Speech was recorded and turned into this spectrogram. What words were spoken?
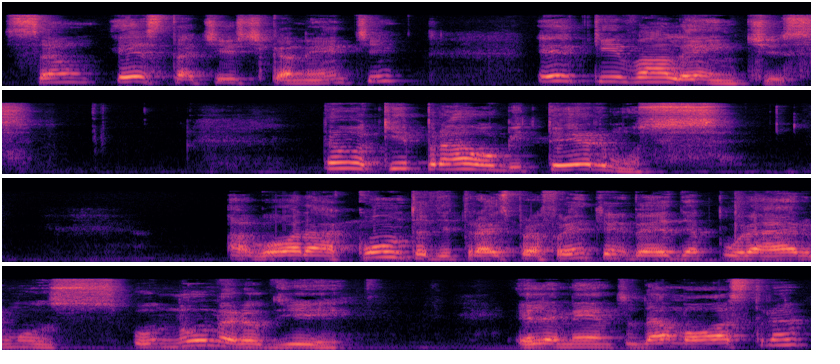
são estatisticamente equivalentes. Então aqui para obtermos agora a conta de trás para frente, ao invés de apurarmos o número de elementos da amostra,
